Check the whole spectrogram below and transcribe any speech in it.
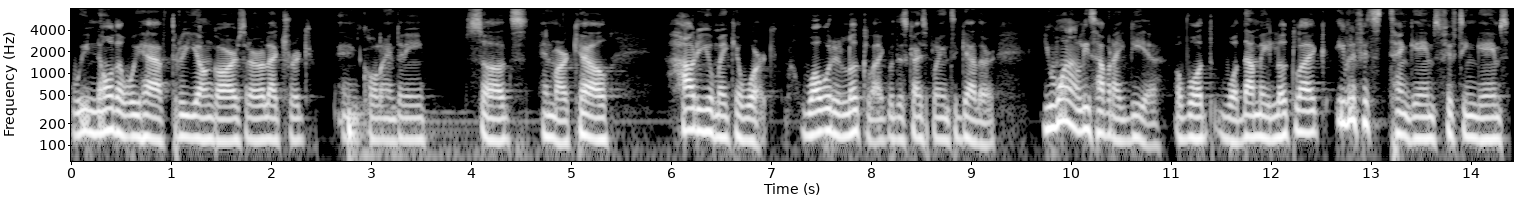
We know that we have three young guards that are electric, and Cole Anthony, Suggs, and Markelle. How do you make it work? What would it look like with these guys playing together? You want to at least have an idea of what what that may look like, even if it's ten games, fifteen games,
